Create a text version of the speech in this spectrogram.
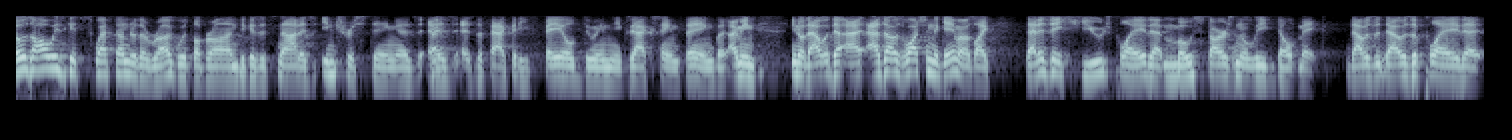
those always get swept under the rug with LeBron because it's not as interesting as right. as as the fact that he failed doing the exact same thing. But I mean, you know that, that as I was watching the game, I was like, that is a huge play that most stars in the league don't make. That was a, that was a play that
